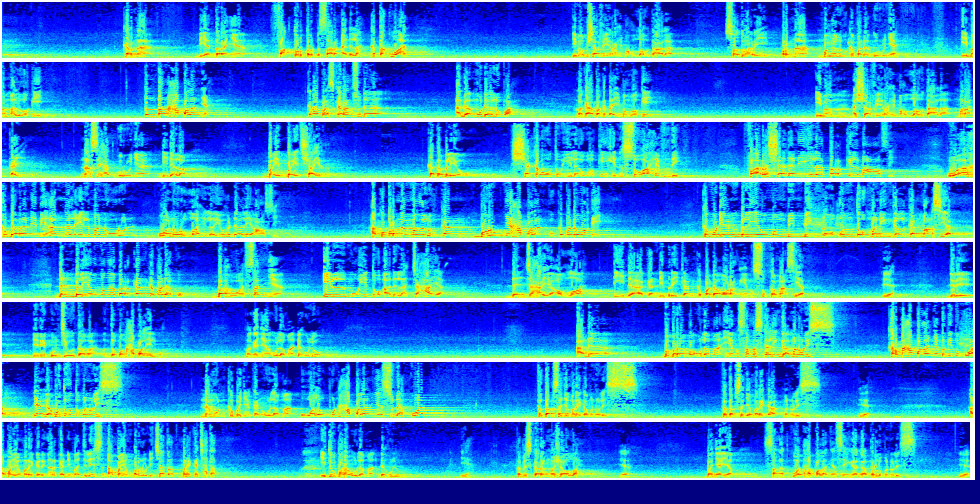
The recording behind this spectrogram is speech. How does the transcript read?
Karena di antaranya faktor terbesar adalah ketakwaan. Imam Syafi'i rahimahullah taala suatu hari pernah mengeluh kepada gurunya Imam Al-Waqi tentang hafalannya. Kenapa sekarang sudah agak mudah lupa? Maka apa kata Imam Waqi? Imam Ash-Syafi'i rahimahullahu taala merangkai nasihat gurunya di dalam bait-bait syair. Kata beliau, syakautu ila waqi'in su'a hifdhi fa arsyadani ila tarkil ma'asi wa akhbarani bi anna al-ilma nurun wa nurullahi la yuhda li Aku pernah mengeluhkan buruknya hafalanku kepada Waqi. Kemudian beliau membimbingku untuk meninggalkan maksiat. Dan beliau mengabarkan kepadaku bahwasannya ilmu itu adalah cahaya dan cahaya Allah tidak akan diberikan kepada orang yang suka maksiat. Iya. Jadi ini kunci utama untuk menghafal ilmu. Makanya ulama dahulu ada beberapa ulama yang sama sekali nggak menulis. Karena hafalannya begitu kuat dia nggak butuh untuk menulis. Namun kebanyakan ulama walaupun hafalannya sudah kuat tetap saja mereka menulis. Tetap saja mereka menulis. Ya apa yang mereka dengarkan di majelis apa yang perlu dicatat mereka catat. Itu para ulama dahulu. Ya tapi sekarang masya Allah ya banyak yang sangat kuat hafalannya sehingga nggak perlu menulis. Ya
